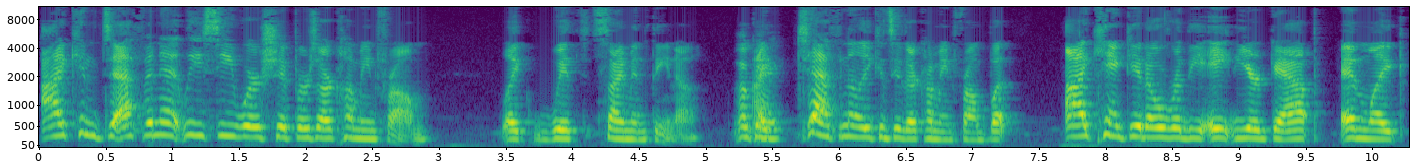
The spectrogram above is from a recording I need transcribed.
I can definitely see where shippers are coming from, like with Simon Thena. Okay. I definitely can see they're coming from, but I can't get over the eight year gap and like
